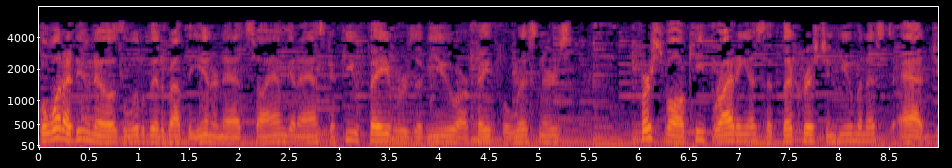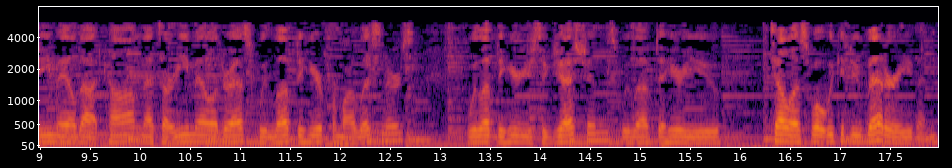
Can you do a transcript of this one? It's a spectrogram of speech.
But what I do know is a little bit about the internet, so I am going to ask a few favors of you, our faithful listeners. First of all, keep writing us at thechristianhumanist at gmail.com. That's our email address. We love to hear from our listeners. We love to hear your suggestions. We love to hear you tell us what we could do better, even.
